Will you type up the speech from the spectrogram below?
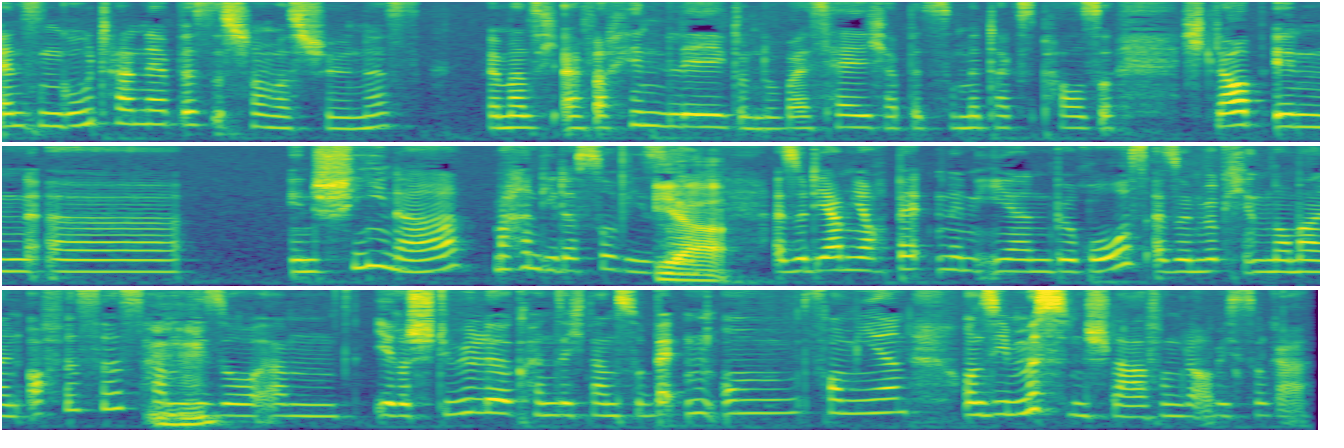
wenn es ein guter Nap ist, ist schon was Schönes. Wenn man sich einfach hinlegt und du weißt, hey, ich habe jetzt so Mittagspause. Ich glaube, in äh, in China machen die das sowieso. Ja. Also die haben ja auch Betten in ihren Büros, also in wirklich in normalen Offices, haben mhm. die so ähm, ihre Stühle, können sich dann zu Betten umformieren und sie müssen schlafen, glaube ich sogar.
